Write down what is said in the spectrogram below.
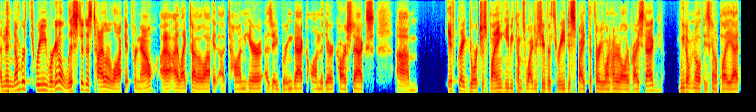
And then number three, we're going to list it as Tyler Lockett for now. I, I, like Tyler Lockett a ton here as a bringback on the Derek Carr stacks. Um, if Greg Dortch is playing, he becomes wide receiver three despite the $3,100 price tag we don't know if he's going to play yet.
